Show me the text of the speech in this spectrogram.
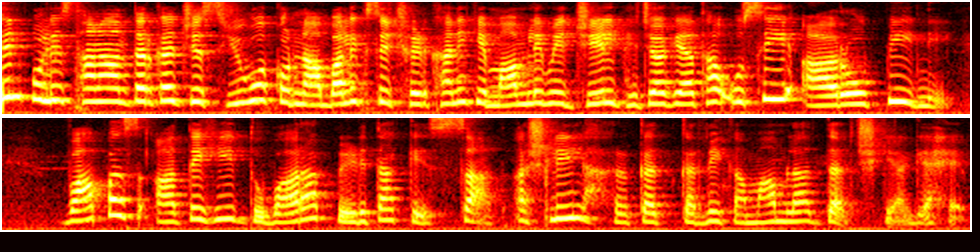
थाना अंतर्गत जिस युवक को नाबालिग से छेड़खानी के मामले में जेल भेजा गया था, उसी आरोपी ने वापस आते ही दोबारा पीड़िता के साथ अश्लील हरकत करने का मामला दर्ज किया गया है।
